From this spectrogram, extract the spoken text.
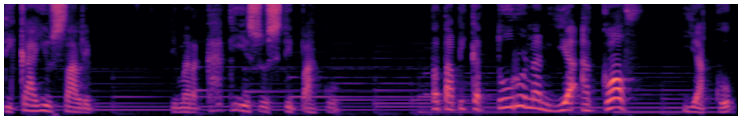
di kayu salib di mana kaki Yesus dipaku tetapi keturunan Yaakov, Yakub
